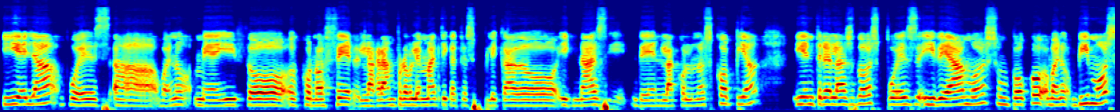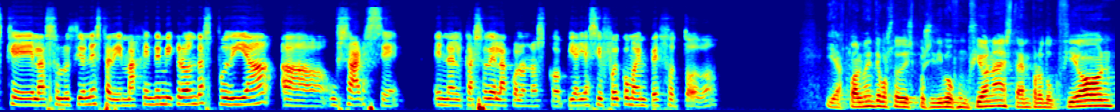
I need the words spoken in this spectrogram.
y ella pues ah, bueno me hizo conocer la gran problemática que ha explicado Ignasi de en la colonoscopia y entre las dos pues ideamos un poco bueno vimos que la solución esta de imagen de microondas podía ah, usarse en el caso de la colonoscopia y así fue como empezó todo. ¿Y actualmente vuestro dispositivo funciona? ¿Está en producción?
